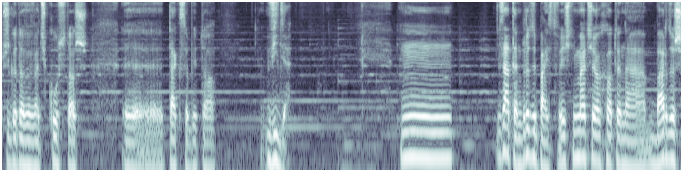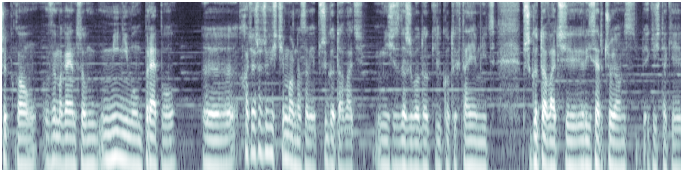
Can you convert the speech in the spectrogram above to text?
przygotowywać kustosz. Y, tak sobie to widzę. Mm, zatem, drodzy Państwo, jeśli macie ochotę na bardzo szybką, wymagającą minimum prepu chociaż oczywiście można sobie przygotować, mi się zdarzyło do kilku tych tajemnic przygotować, y, researchując jakieś takie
